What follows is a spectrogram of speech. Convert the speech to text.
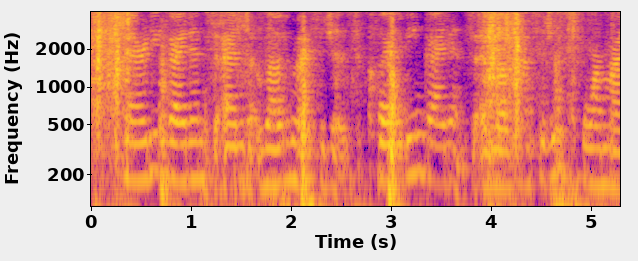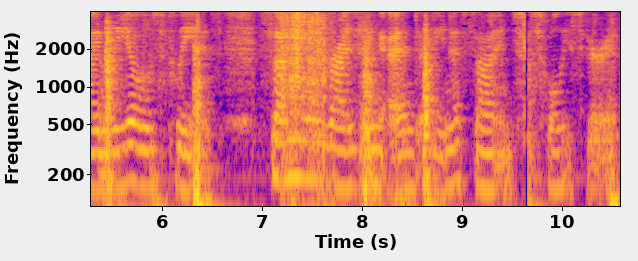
clarity, guidance, and love messages. Clarity, guidance, and love messages for my Leos, please. Sun, Moon, Rising, and Venus signs. Holy Spirit.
